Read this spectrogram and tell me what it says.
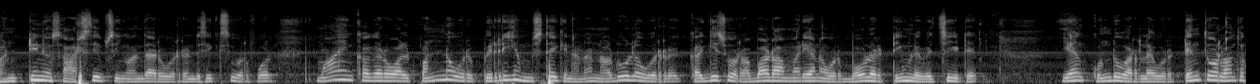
கண்டினியூஸாக ஹர்ஷீப் சிங் வந்தார். ஒரு ரெண்டு சிக்ஸு ஒரு ஃபோர் மாயங்க் அகர்வால் பண்ண ஒரு பெரிய மிஸ்டேக் என்னென்னா நடுவில் ஒரு ககிசோ ரபாடா மாதிரியான ஒரு பவுலர் டீமில் வச்சுக்கிட்டு ஏன் கொண்டு வரல? ஒரு டென்த் ஓவரில் வந்து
